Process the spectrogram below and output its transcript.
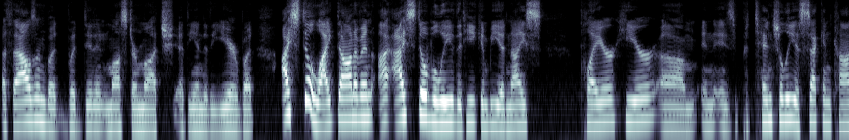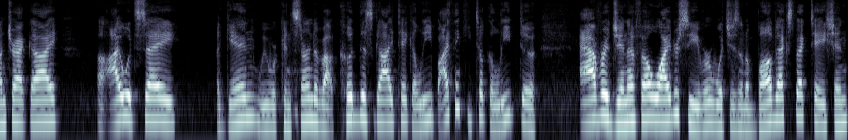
a thousand, but but didn't muster much at the end of the year. But I still like Donovan. I, I still believe that he can be a nice player here um, and is potentially a second contract guy. Uh, I would say again, we were concerned about could this guy take a leap. I think he took a leap to average NFL wide receiver, which is an above expectation.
